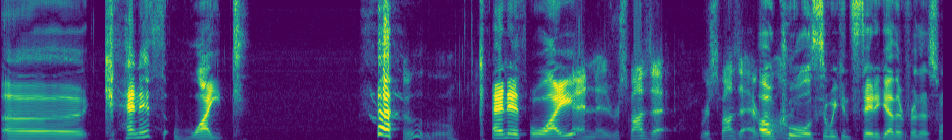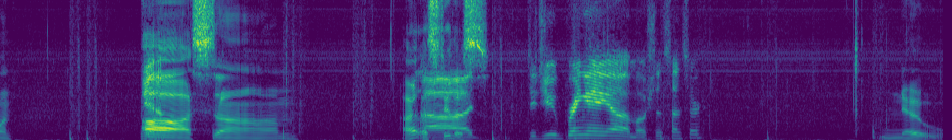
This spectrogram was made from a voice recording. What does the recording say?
Uh, Kenneth White. Ooh, Kenneth White. and it responds to responds to everyone. oh, cool. So we can stay together for this one. Yeah. Awesome. All right, let's do Uh, this. Did you bring a uh, motion sensor? No.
